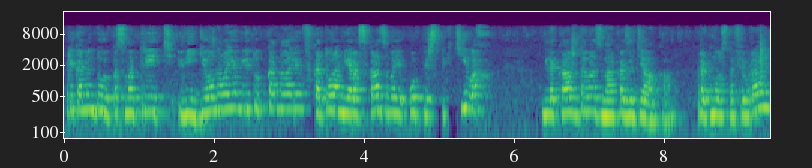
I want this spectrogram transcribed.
Рекомендую посмотреть видео на моем YouTube-канале, в котором я рассказываю о перспективах для каждого знака зодиака. Прогноз на февраль,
